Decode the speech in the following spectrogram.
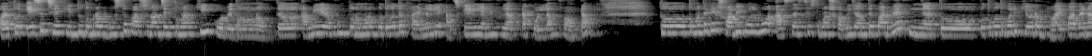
হয়তো এসেছে কিন্তু তোমরা বুঝতে পারছ না যে তোমরা কি করবে তনমনব তো আমি এরকম তনমনব করতে করতে ফাইনালি আজকেই আমি ফিল আপটা করলাম ফর্মটা তো তোমাদেরকে সবই বলব, আস্তে আস্তে তোমরা সবই জানতে পারবে। তো প্রথমত বলি, কেউ ওটা ভয় পাবে না।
